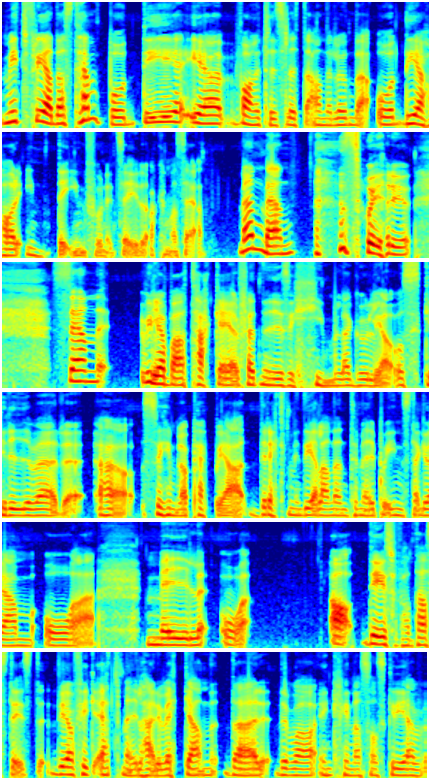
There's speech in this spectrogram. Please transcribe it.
mitt fredagstempo, det är vanligtvis lite annorlunda och det har inte infunnit sig idag kan man säga. Men, men, så är det ju. Sen vill jag bara tacka er för att ni är så himla gulliga och skriver uh, så himla peppiga direktmeddelanden till mig på Instagram och uh, mail och Ja, det är så fantastiskt. Jag fick ett mejl här i veckan där det var en kvinna som skrev,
